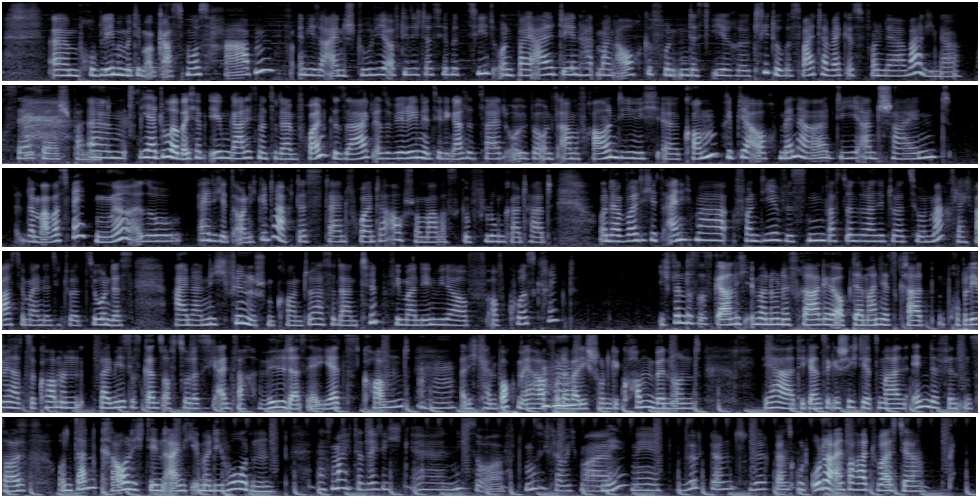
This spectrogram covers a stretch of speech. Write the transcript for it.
ähm, Probleme mit dem Orgasmus haben, in dieser einen Studie, auf die sich das hier bezieht. Und bei all denen hat man auch gefunden, dass ihre Klitoris weiter weg ist von der Vagina. Sehr, sehr spannend. Ähm, ja, du, aber ich habe eben gar nichts mehr zu deinem Freund gesagt. Also wir reden jetzt hier die ganze Zeit über uns arme Frauen, die nicht äh, kommen. Es gibt ja auch Männer, die anscheinend da mal was faken, ne? Also hätte ich jetzt auch nicht gedacht, dass dein Freund da auch schon mal was geflunkert hat. Und da wollte ich jetzt eigentlich mal von dir wissen, was du in so einer Situation machst. Vielleicht warst du mal in der Situation, dass einer nicht finishen konnte. Hast du da einen Tipp, wie man den wieder auf, auf Kurs kriegt? Ich finde, es ist gar nicht immer nur eine Frage, ob der Mann jetzt gerade Probleme hat zu kommen. Bei mir ist es ganz oft so, dass ich einfach will, dass er jetzt kommt, weil ich keinen Bock mehr habe oder weil ich schon gekommen bin und ja, die ganze Geschichte jetzt mal ein Ende finden soll. Und dann kraul ich denen eigentlich immer die Hoden. Das mache ich tatsächlich äh, nicht so oft. Muss ich, glaube ich, mal. Nee? Nee. Wirkt ganz, wirkt ganz gut. Oder einfach halt, du weißt ja,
